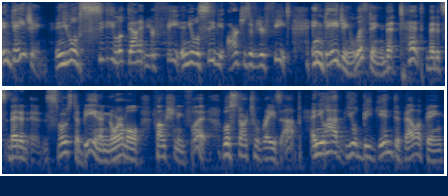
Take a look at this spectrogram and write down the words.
engaging. And you will see look down at your feet and you will see the arches of your feet engaging lifting. That tent that it's that it's supposed to be in a normal functioning foot will start to raise up and you'll have you'll begin developing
